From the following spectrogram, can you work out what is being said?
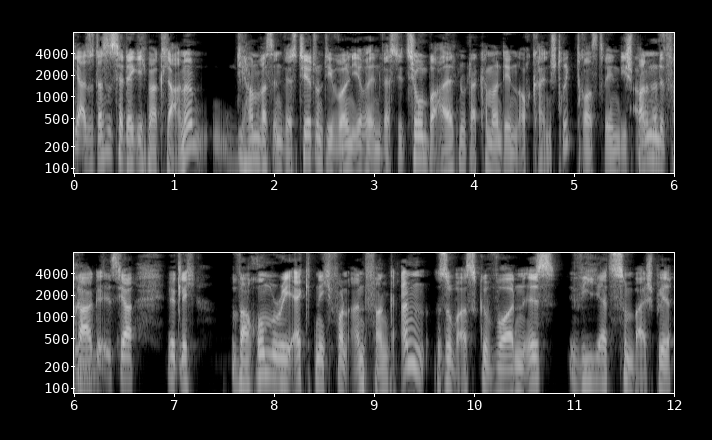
Ja, also das ist ja, denke ich mal, klar, ne? Die haben was investiert und die wollen ihre Investition behalten und da kann man denen auch keinen Strick draus drehen. Die spannende Frage ist ja wirklich, warum React nicht von Anfang an sowas geworden ist, wie jetzt zum Beispiel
